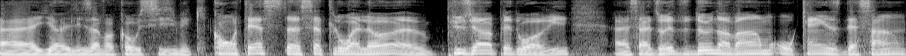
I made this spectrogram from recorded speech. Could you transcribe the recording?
Euh, il y a les avocats aussi mais qui contestent cette loi-là. plusieurs plaidoiries. ça a duré du 2 novembre au 15 décembre.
